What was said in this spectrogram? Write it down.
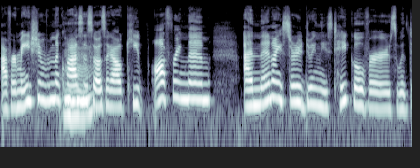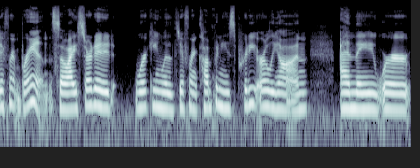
affirmation from the classes. Mhm. So I was like, I'll keep offering them. And then I started doing these takeovers with different brands. So I started working with different companies pretty early on. And they were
